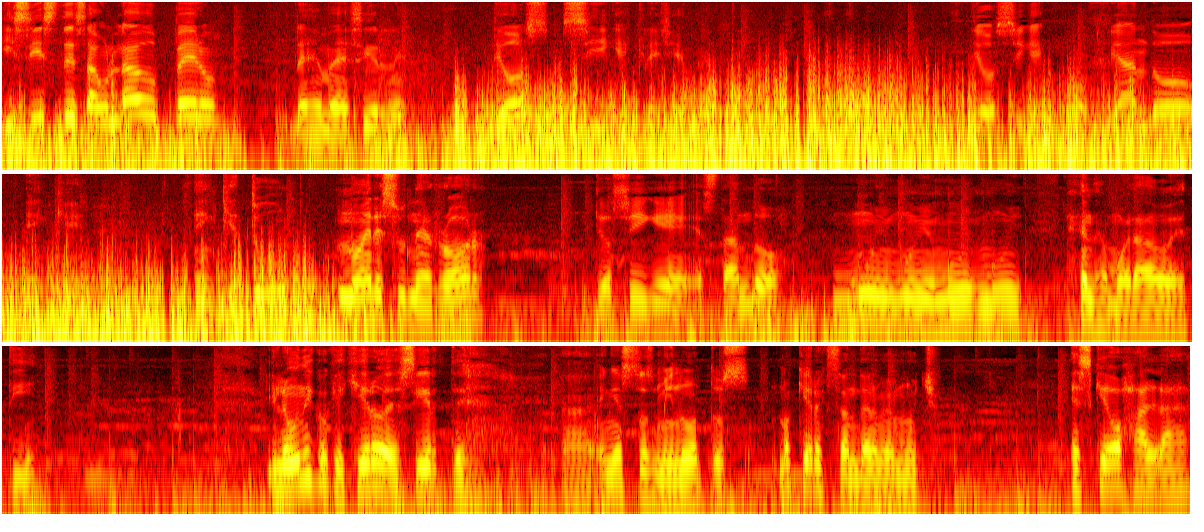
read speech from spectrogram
hiciste a un lado, pero déjeme decirle, Dios sigue creyendo. Dios sigue confiando en que, en que tú no eres un error. Dios sigue estando muy, muy, muy, muy enamorado de ti. Y lo único que quiero decirte ah, en estos minutos, no quiero extenderme mucho, es que ojalá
